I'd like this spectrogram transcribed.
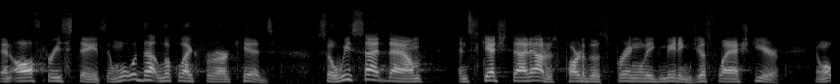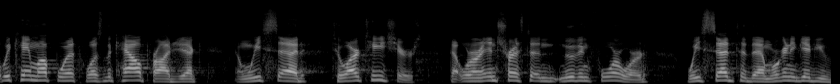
and all three states, and what would that look like for our kids? So we sat down and sketched that out as part of the Spring League meeting just last year. And what we came up with was the CAL project, and we said to our teachers that we were interested in moving forward, we said to them, we're going to give you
